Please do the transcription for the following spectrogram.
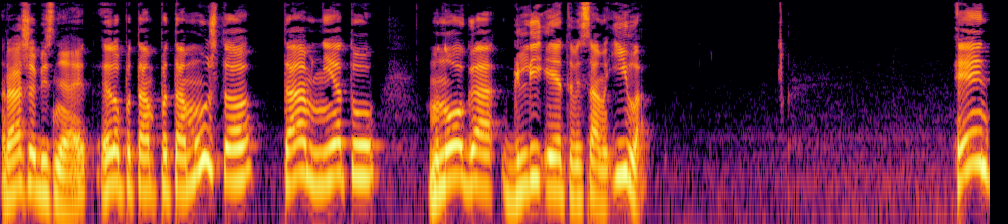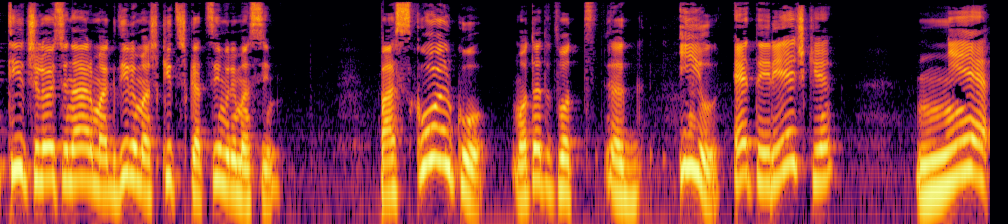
Раша объясняет, Эло потому, потому что там нету много гли этого самого ила. Эн тичелойсинар магдилю машкит шкацим ремасим. Поскольку вот этот вот э, ил этой речки не,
